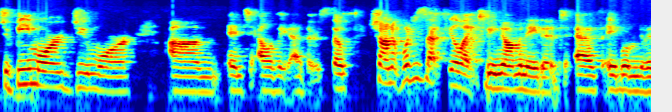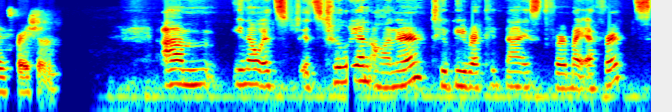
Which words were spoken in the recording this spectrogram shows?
to be more, do more, um, and to elevate others. So, Shawna, what does that feel like to be nominated as a Woman of Inspiration? Um, you know, it's it's truly an honor to be recognized for my efforts,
